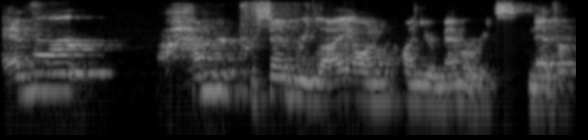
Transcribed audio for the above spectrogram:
ever 100% rely on on your memories, never.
